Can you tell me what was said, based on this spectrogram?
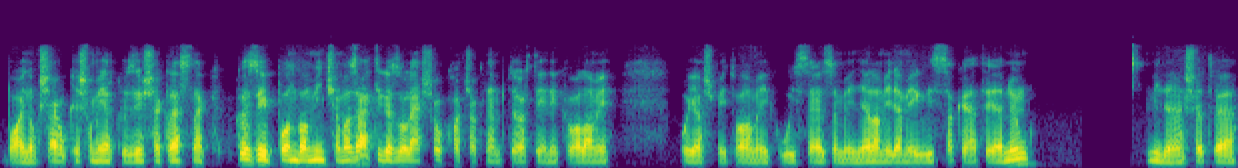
bajnokságok és a mérkőzések lesznek. Középpontban mint sem az átigazolások, ha csak nem történik valami olyasmit valamelyik új szerzeménnyel, amire még vissza kell térnünk. Minden esetre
